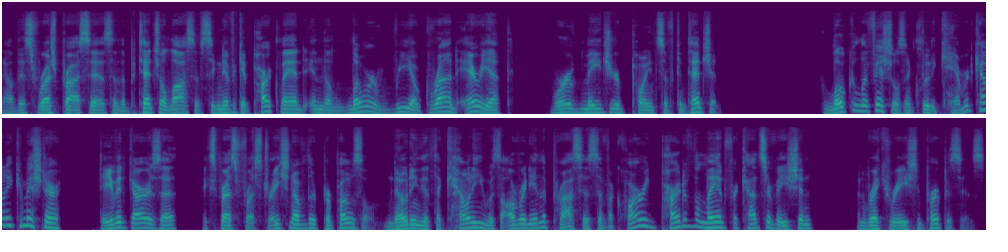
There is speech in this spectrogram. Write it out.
Now, this rush process and the potential loss of significant parkland in the lower Rio Grande area were major points of contention. Local officials, including Cameron County Commissioner David Garza, expressed frustration over the proposal, noting that the county was already in the process of acquiring part of the land for conservation and recreation purposes,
